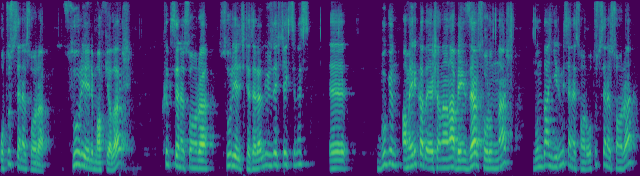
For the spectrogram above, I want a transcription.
30 sene sonra Suriyeli mafyalar, 40 sene sonra Suriyeli çetelerle yüzleşeceksiniz. E, bugün Amerika'da yaşanana benzer sorunlar bundan 20 sene sonra, 30 sene sonra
